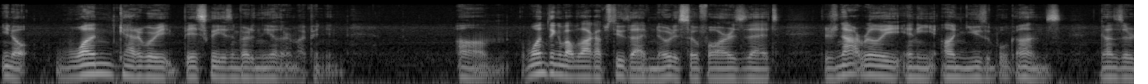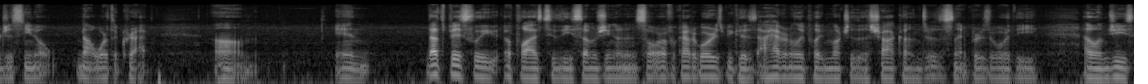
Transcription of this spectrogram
you know, one category basically isn't better than the other, in my opinion. Um, one thing about Black Ops 2 that I've noticed so far is that there's not really any unusable guns. Guns that are just, you know, not worth a crap. Um, and that's basically applies to the submachine gun and assault rifle categories because I haven't really played much of the shotguns or the snipers or the LMGs.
